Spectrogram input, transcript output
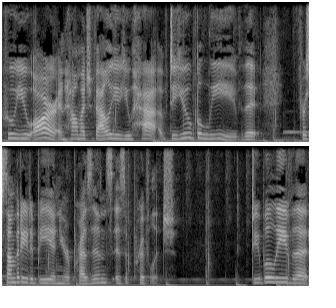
who you are and how much value you have. Do you believe that for somebody to be in your presence is a privilege? Do you believe that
